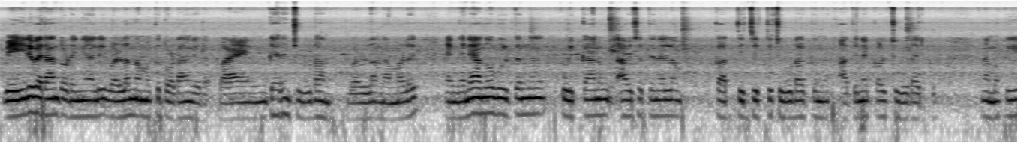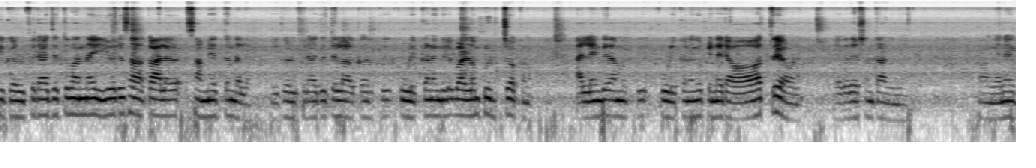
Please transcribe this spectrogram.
വെയിൽ വരാൻ തുടങ്ങിയാൽ വെള്ളം നമുക്ക് തൊടാൻ കഴിയില്ല. ഭയങ്കര ചൂടാണ് വെള്ളം. നമ്മൾ എങ്ങനെയാണോ വീട്ടിൽ നിന്ന് കുളിക്കാനും ആവശ്യത്തിനെല്ലാം കത്തിച്ചിട്ട് ചൂടാക്കുന്നത് അതിനേക്കാൾ ചൂടായിരിക്കും. നമുക്ക് ഈ ഗൾഫ് രാജ്യത്ത് വന്ന ഈ ഒരു കാല സമയത്തുണ്ടല്ലോ. ഈ ഗൾഫ് രാജ്യത്തുള്ള ആൾക്കാർക്ക് കുളിക്കണമെങ്കിൽ വെള്ളം പിടിച്ചു വെക്കണം. അല്ലെങ്കിൽ നമുക്ക് കുളിക്കണമെങ്കിൽ പിന്നെ രാത്രി ആവണം. ഏകദേശം തണിഞ്ഞ് അങ്ങനെ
